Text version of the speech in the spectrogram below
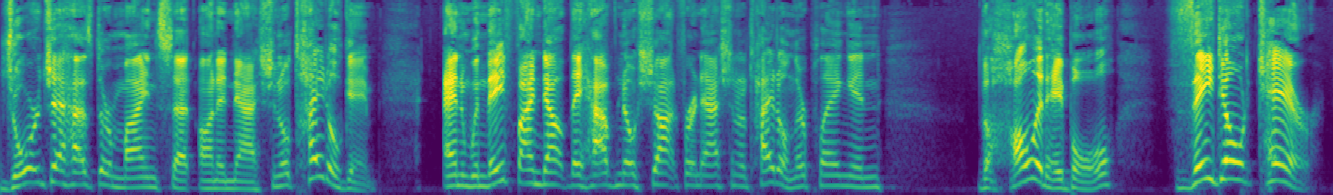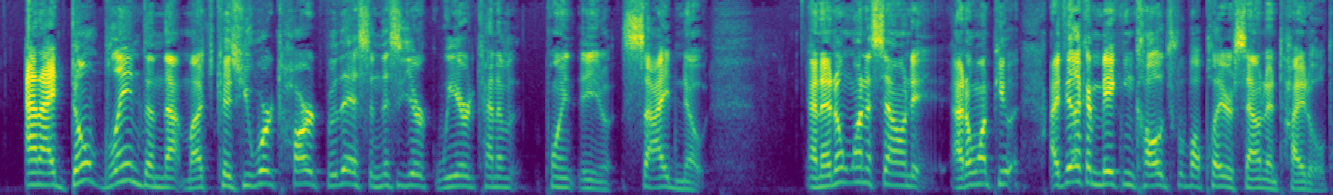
Georgia has their mindset on a national title game. And when they find out they have no shot for a national title and they're playing in the Holiday Bowl, they don't care. And I don't blame them that much because you worked hard for this. And this is your weird kind of point, you know, side note. And I don't want to sound, I don't want people, I feel like I'm making college football players sound entitled.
